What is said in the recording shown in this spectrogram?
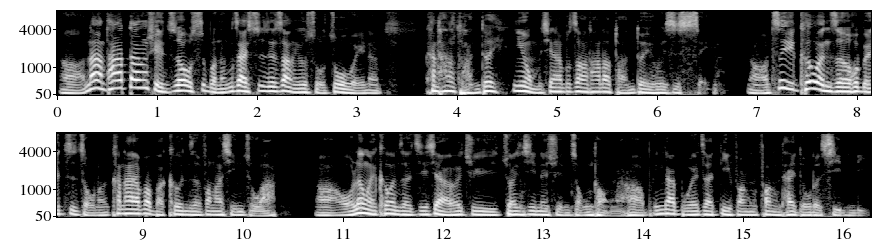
啊。那他当选之后，是否能在世界上有所作为呢？看他的团队，因为我们现在不知道他的团队会是谁啊。至于柯文哲会不会自走呢？看他要不要把柯文哲放到新竹啊。啊，我认为柯文哲接下来会去专心的选总统了哈，应该不会在地方放太多的心力。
